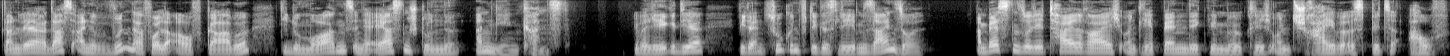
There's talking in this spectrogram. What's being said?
dann wäre das eine wundervolle Aufgabe, die du morgens in der ersten Stunde angehen kannst. Überlege dir, wie dein zukünftiges Leben sein soll. Am besten so detailreich und lebendig wie möglich und schreibe es bitte auf.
